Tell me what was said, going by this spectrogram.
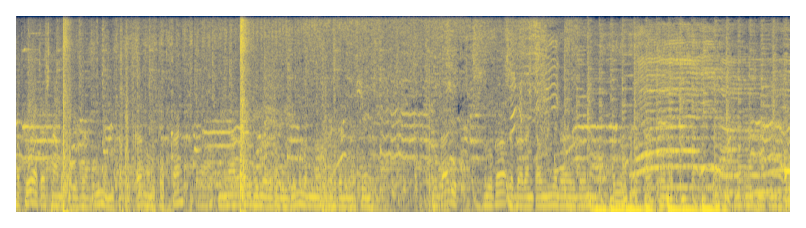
Aku atas nama pribadi Nandika Putra mengucapkan minal aidin wal dan batin. Semoga di, semoga lebaran tahun ini adalah lebaran yang penuh berkah dan penuh kenikmatan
